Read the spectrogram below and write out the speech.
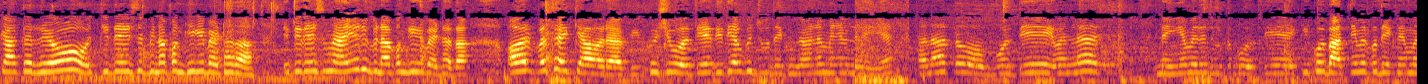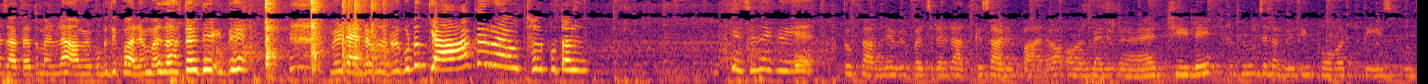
क्या कर रहे हो? इतनी देर से बिना पंखे के बैठा था। इतनी देर से मैं आई और बिना पंखे के बैठा था। और पता है क्या हो रहा है अभी? खुशी होती है। दीदी आपको जू देखोगे? मैंने मेरे नहीं है है ना तो बोलती है मतलब नहीं है, मेरे जू तो बोलती है कि कोई बात नहीं, मेरे को देखने में मज़ा आता है। तो मैंने मेरे को भी दिखवाने में मज़ा आता है, देख दे मेरे टैंडर गुड्डू, क्या कर रहा है? उठल पुटल। कैसे देख रही है? तो फैमिली अभी बज रहे हैं रात के साढ़े बारह और मैंने बनाया है चीले। मुझे लग रही थी बहुत तेज़ भूख,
